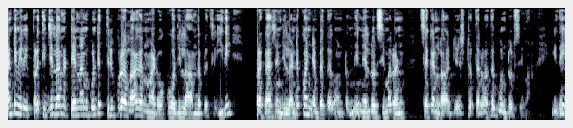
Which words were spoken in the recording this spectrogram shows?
అంటే మీరు ప్రతి జిల్లాను టెన్ అనుకుంటే త్రిపుర లాగా అన్నమాట ఒక్కో జిల్లా ఆంధ్రప్రదేశ్ ఇది ప్రకాశం జిల్లా అంటే కొంచెం పెద్దగా ఉంటుంది. నెల్లూరు సీమ రెండు సెకండ్ లార్జెస్ట్ తర్వాత గుంటూరు సీమ. ఇది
